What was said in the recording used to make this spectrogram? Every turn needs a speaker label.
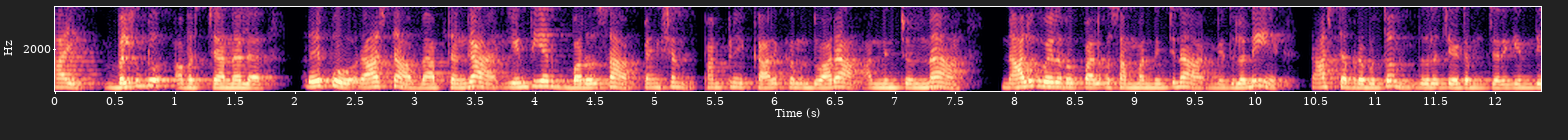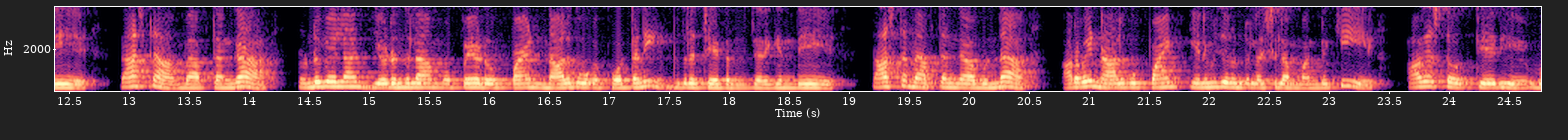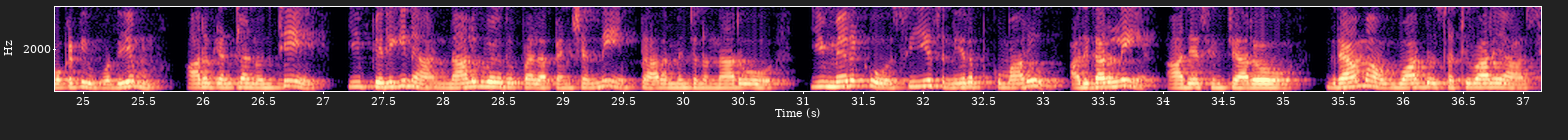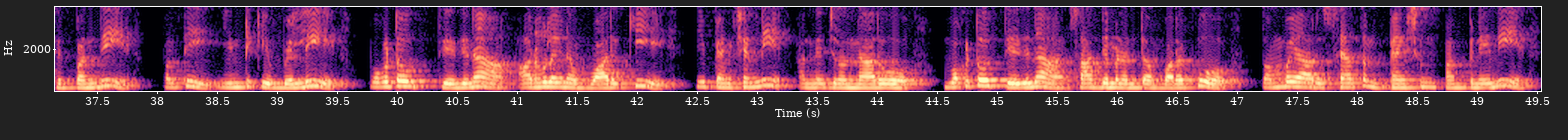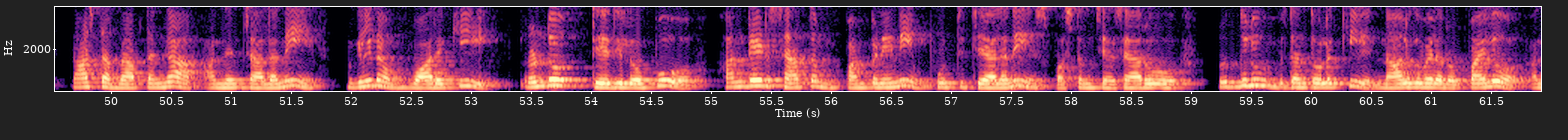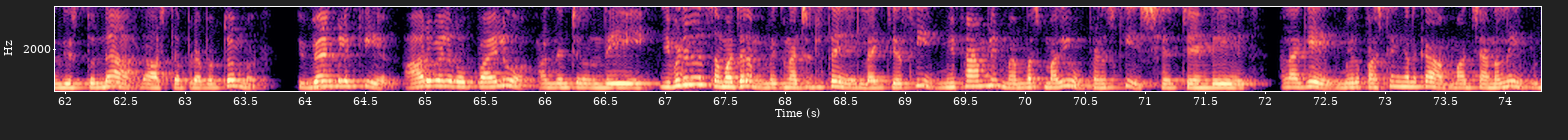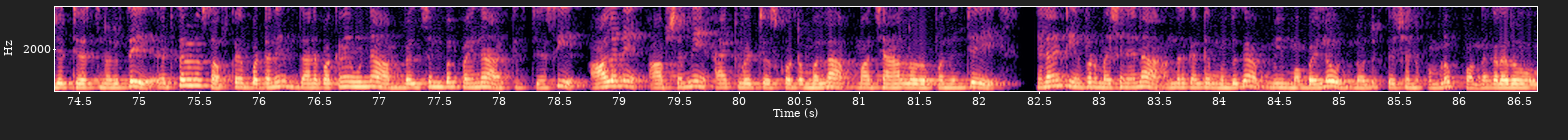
Speaker 1: Hi welcome to our channel రేపు రాష్ట్ర వ్యాప్తంగా ఎన్టీఆర్ భరోసా పెన్షన్ పంపిణీ కార్యక్రమం ద్వారా అందించున్న నాలుగు వేల రూపాయలకు సంబంధించిన నిధులని రాష్ట్ర ప్రభుత్వం విడుదల చేయడం జరిగింది. రాష్ట్ర వ్యాప్తంగా రెండు వేల ఏడు వందల ముప్పై ఏడు పాయింట్ నాలుగు ఒక కోట్లని విడుదల చేయడం జరిగింది. రాష్ట్ర వ్యాప్తంగా ఉన్న అరవై నాలుగు పాయింట్ ఎనిమిది రెండు లక్షల మందికి ఆగస్టు తేదీ ఒకటి ఉదయం ఆరు గంటల నుంచి ఈ పెరిగిన నాలుగు వేల రూపాయల పెన్షన్ని ప్రారంభించనున్నారు. ఈ మేరకు సిఎస్ నీరబ్ కుమారు అధికారుల్ని ఆదేశించారు. గ్రామ వార్డు సచివాలయ సిబ్బంది ప్రతి ఇంటికి వెళ్ళి ఒకటో తేదీన అర్హులైన వారికి ఈ పెన్షన్ని అందించనున్నారు. ఒకటో తేదీన సాధ్యమైనంత వరకు తొంభై ఆరు శాతం పెన్షన్ పంపిణీని రాష్ట్ర వ్యాప్తంగా అందించాలని మిగిలిన వారికి రెండో తేదీలోపు హండ్రెడ్ శాతం పంపిణీని పూర్తి చేయాలని స్పష్టం చేశారు. వృద్ధులు వితంతువులకి నాలుగు వేల రూపాయలు అందిస్తున్న రాష్ట్ర ప్రభుత్వం దివ్యాంగులకి ఆరు వేల రూపాయలు అందించనుంది. ఈ వీడియోలో సమాచారం మీకు నచ్చినట్లయితే లైక్ చేసి మీ ఫ్యామిలీ మెంబర్స్ మరియు ఫ్రెండ్స్కి షేర్ చేయండి. అలాగే మీరు ఫస్ట్ టైం కనుక మా ఛానల్ని విజిట్ చేస్తున్నట్లయితే రెడ్ కలర్ సబ్స్క్రైబ్ బటన్ని దాని పక్కనే ఉన్న బెల్ సింబల్ పైన క్లిక్ చేసి ఆల్ అనే ఆప్షన్ని యాక్టివేట్ చేసుకోవడం వల్ల మా ఛానల్లో రూపొందించే ఎలాంటి ఇన్ఫర్మేషన్ అయినా అందరికంటే ముందుగా మీ మొబైల్లో నోటిఫికేషన్ రూపంలో పొందగలరు.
